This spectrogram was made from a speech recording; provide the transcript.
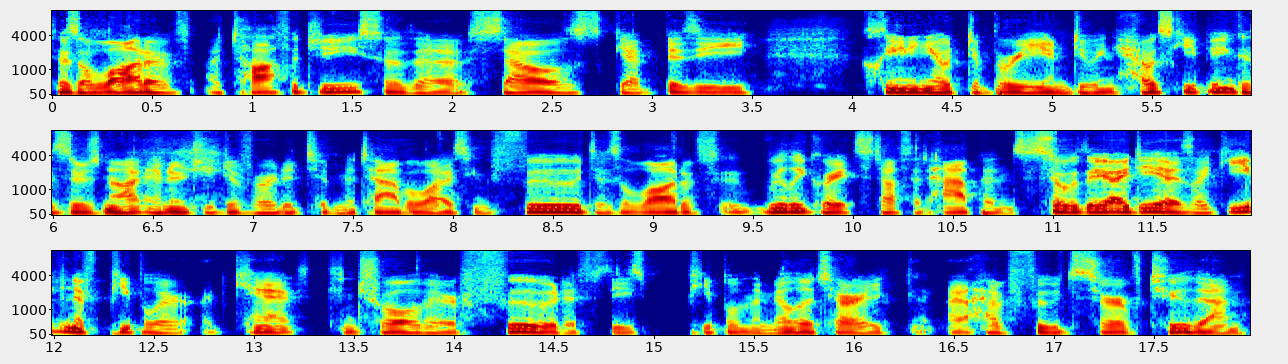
There's a lot of autophagy, so the cells get busy cleaning out debris and doing housekeeping because there's not energy diverted to metabolizing food. There's a lot of really great stuff that happens. So the idea is like even if people are can't control their food, if these people in the military uh, have food served to them,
